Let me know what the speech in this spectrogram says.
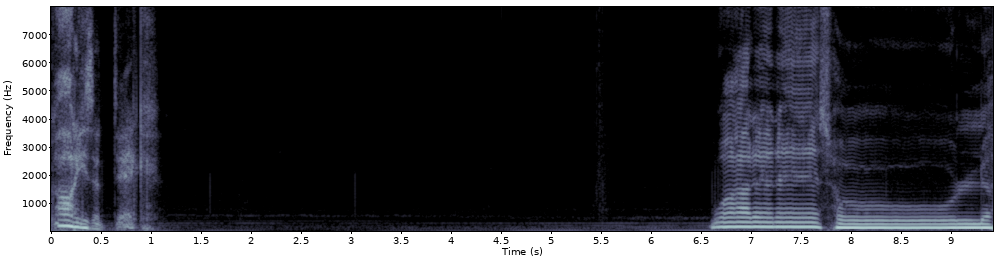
God, he's a dick. What an asshole.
